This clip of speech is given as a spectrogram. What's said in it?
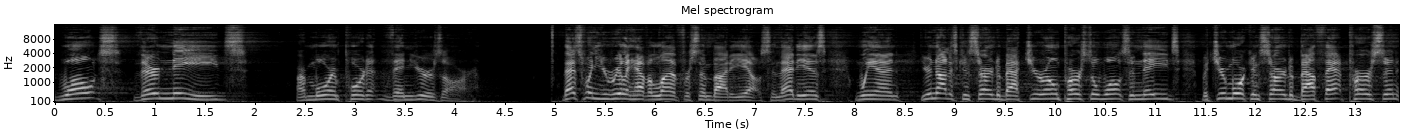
wants, their needs are more important than yours are. That's when you really have a love for somebody else. And that is when you're not as concerned about your own personal wants and needs, but you're more concerned about that person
